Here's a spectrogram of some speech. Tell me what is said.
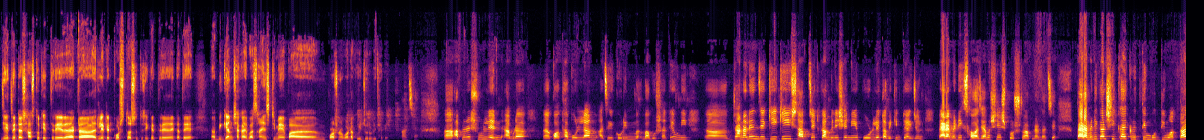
যেহেতু এটা স্বাস্থ্যক্ষেত্রের একটা রিলেটেড কোর্স তো সে- তো সেক্ষেত্রে এটাতে বিজ্ঞান শাখায় বা সায়েন্স টিমে পড়াশোনা করাটা খুবই জরুরি থাকে। আচ্ছা। আপনারা শুনলেন আমরা কথা বললাম আজকে করিম বাবুর সাথে। উনি জানালেন যে কি কি সাবজেক্ট কম্বিনেশন নিয়ে পড়লে তবে কিন্তু একজন প্যারামেডিক্স হওয়া যায়। আমার শেষ প্রশ্ন আপনার কাছে। প্যারামেডিক্যাল শিক্ষায় কৃত্রিম বুদ্ধিমত্তা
